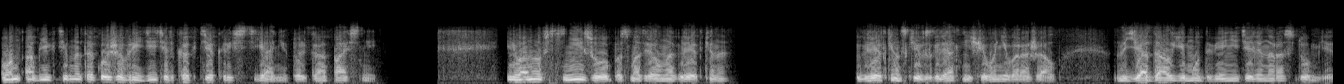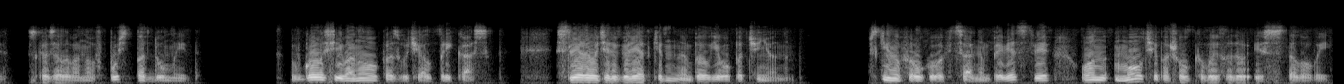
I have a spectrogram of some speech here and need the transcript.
он объективно такой же вредитель, как те крестьяне, только опасней». Иванов снизу посмотрел на Глеткина. Глеткинский взгляд ничего не выражал. «Я дал ему две недели на раздумье», — сказал Иванов. «Пусть подумает». В голосе Иванова прозвучал приказ. Следователь Глеткин был его подчиненным. Вскинув руку в официальном приветствии, он молча пошел к выходу из столовой.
